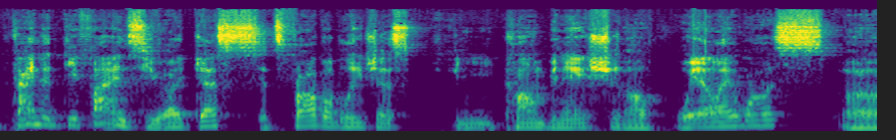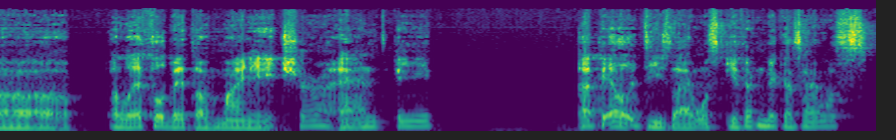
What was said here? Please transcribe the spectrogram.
it kind of defines you. I guess it's probably just the combination of where I was, uh, a little bit of my nature and the abilities I was given because I was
